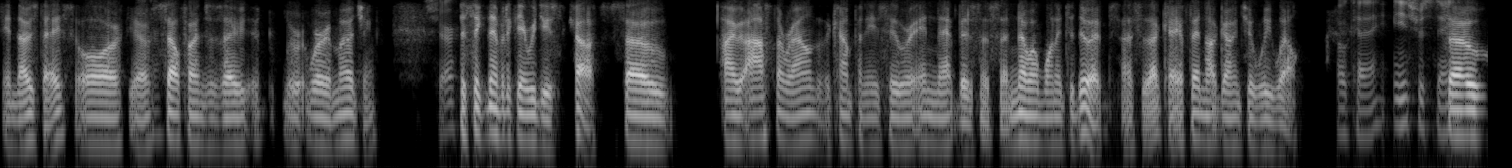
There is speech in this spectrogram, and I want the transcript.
in those days, or you know, Sure. cell phones as they were, were emerging Sure. to significantly reduce the cost. So I asked around at the companies who were in that business, and no one wanted to do it. So I said, okay, if they're not going to, we will. Okay. Interesting. So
